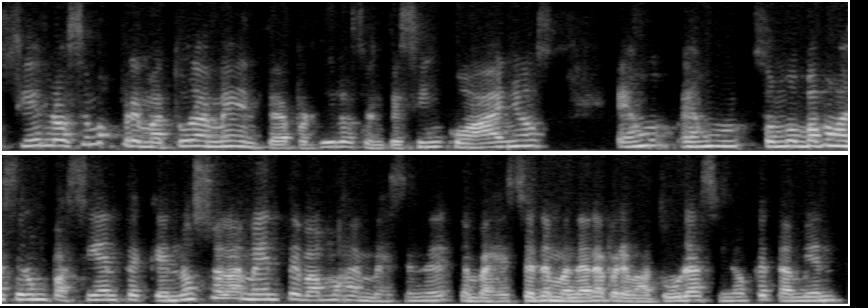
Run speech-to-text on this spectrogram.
si lo hacemos prematuramente, a partir de los 65 años, es somos, vamos a ser un paciente que no solamente vamos a envejecer, de manera prematura, sino que también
